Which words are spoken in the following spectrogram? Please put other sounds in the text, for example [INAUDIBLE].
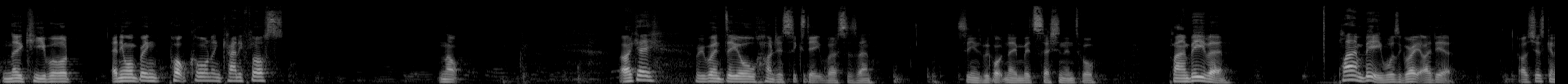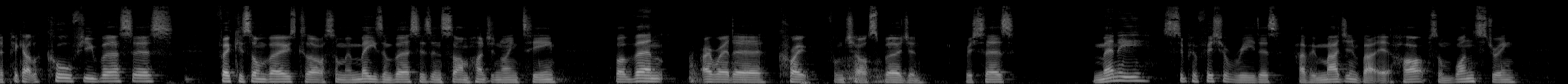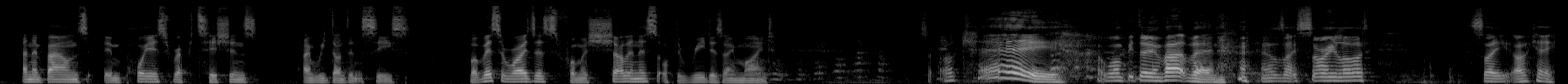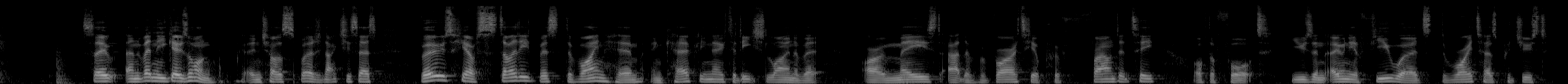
No keyboard. Anyone bring popcorn and candy floss? No. Okay, we won't do all 168 verses then. Seems we've got no mid session interval. Plan B then. Plan B was a great idea. I was just going to pick out a cool few verses, focus on those because there are some amazing verses in Psalm 119. But then I read a quote from Charles Spurgeon, which says, Many superficial readers have imagined that it harps on one string and abounds in pious repetitions and redundancies. But this arises from a shallowness of the reader's own mind. So, okay, I won't be doing that then. [LAUGHS] I was like, sorry, Lord. So, okay. So, and then he goes on, and Charles Spurgeon actually says, Those who have studied this divine hymn and carefully noted each line of it are amazed at the variety of profundity of the thought. Using only a few words, the writer has produced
